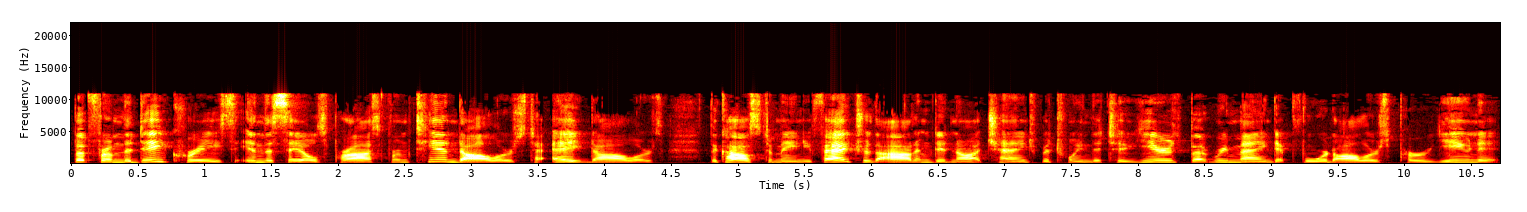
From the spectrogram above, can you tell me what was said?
but from the decrease in the sales price from $10 to $8. The cost to manufacture the item did not change between the two years but remained at $4 per unit.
